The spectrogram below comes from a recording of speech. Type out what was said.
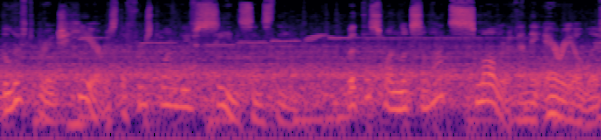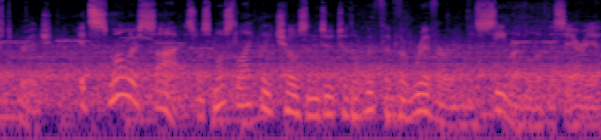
The lift bridge here is the first one we've seen since then. But this one looks a lot smaller than the aerial lift bridge. Its smaller size was most likely chosen due to the width of the river and the sea level of this area.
